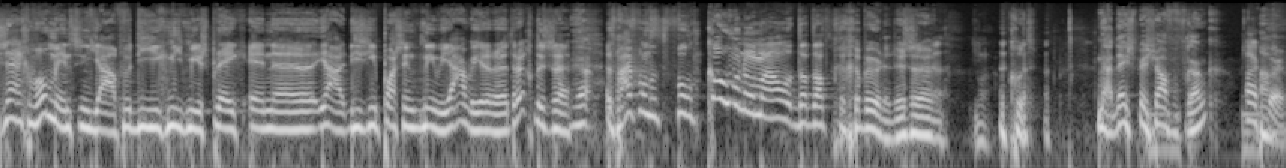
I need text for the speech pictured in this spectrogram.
zijn gewoon mensen, Jaap, die ik niet meer spreek. En eh, ja, die zie je pas in het nieuwe jaar weer eh, terug. Dus eh, Ja. het, hij vond het volkomen normaal dat dat ge- gebeurde. Dus eh, goed. Nou, deze speciaal voor Frank. Akkoord.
